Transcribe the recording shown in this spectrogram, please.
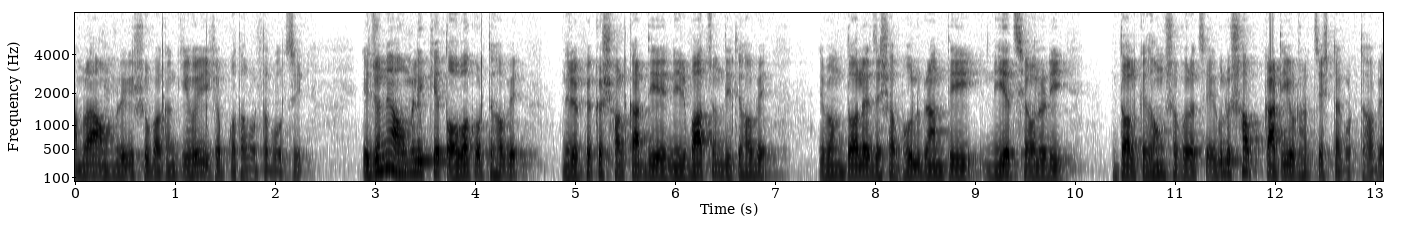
আমরা আওয়ামী লীগের শুভাকাঙ্ক্ষী হয়ে এইসব কথাবার্তা বলছি। এই জন্য আওয়ামী লীগকে তবা করতে হবে, নিরপেক্ষ সরকার দিয়ে নির্বাচন দিতে হবে এবং দলে যেসব ভুল ভ্রান্তি নিয়েছে অলরেডি দলকে ধ্বংস করেছে, এগুলো সব কাটিয়ে ওঠার চেষ্টা করতে হবে।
